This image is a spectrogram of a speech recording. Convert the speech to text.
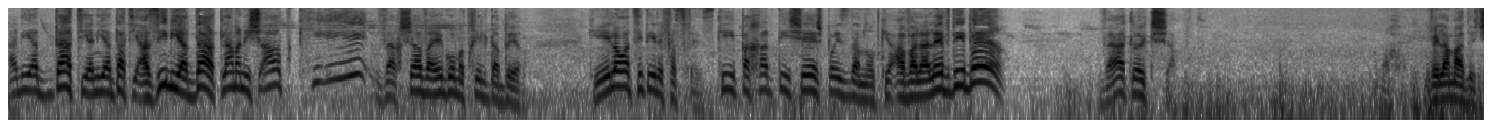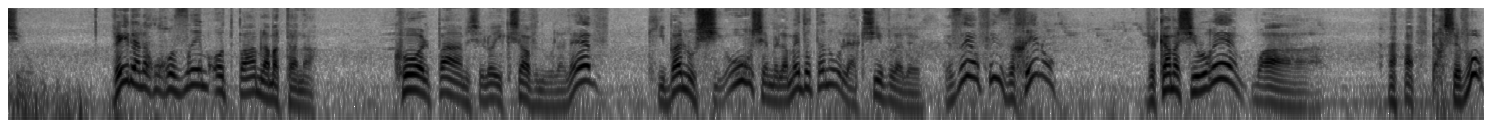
אני ידעתי, אני ידעתי. אז אם ידעת, למה נשארת? כי... ועכשיו האגו מתחיל לדבר. כי לא רציתי לפספס, כי פחדתי שיש פה הזדמנות, כי... אבל הלב דיבר, ואת לא הקשבת. נכון. ולמדת שיעור. והנה אנחנו חוזרים עוד פעם למתנה. כל פעם שלא הקשבנו ללב, קיבלנו שיעור שמלמד אותנו להקשיב ללב. איזה יופי, זכינו. וכמה שיעורים, וואו, תחשבו.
